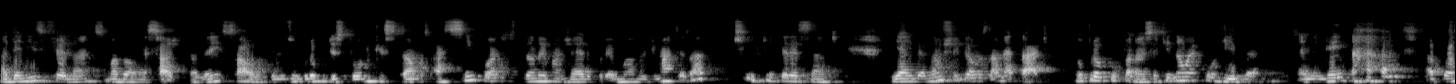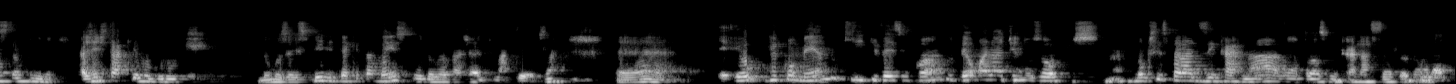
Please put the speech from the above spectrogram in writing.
A Denise Fernandes mandou uma mensagem também. Saulo, temos um grupo de estudo que estamos há cinco anos estudando o Evangelho por Emmanuel de Mateus. Ah, que, que interessante. E ainda não chegamos na metade. Não preocupa não, isso aqui não é corrida. É, ninguém está apostando com ninguém. A gente está aqui no grupo do Museu Espírita que também estuda o Evangelho de Mateus. Né? É, eu recomendo que de vez em quando dê uma olhadinha nos outros. Né? Não precisa esperar desencarnar né, a próxima encarnação para dar uma olhada.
